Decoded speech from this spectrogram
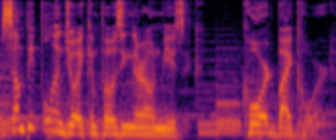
some people enjoy composing their own music, chord by chord,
